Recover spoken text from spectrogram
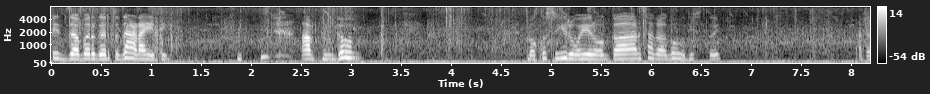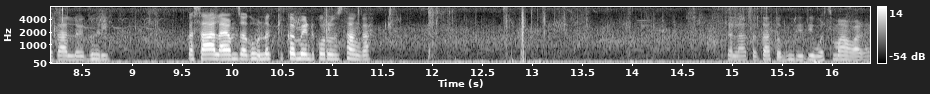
पिझ्झा बर्गरचं झाड आहे ते. आपण गहू मग कसं हिरवं हिरवगार सगळा गहू दिसतोय. आता चाललोय घरी. कसा आलाय आमचा गहू नक्की कमेंट करून सांगा. चला आता जातो घरी दिवस मावाळाय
